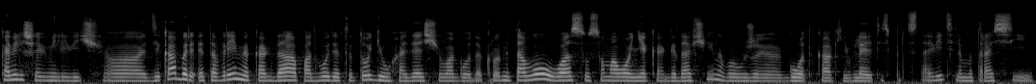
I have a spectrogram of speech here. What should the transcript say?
Камиль Шавмилевич, э, декабрь – это время, когда подводят итоги уходящего года. Кроме того, у вас у самого некая годовщина, вы уже год как являетесь представителем от России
